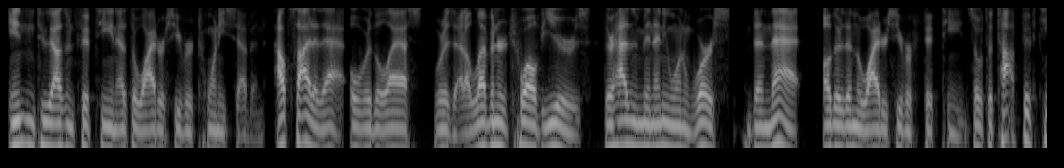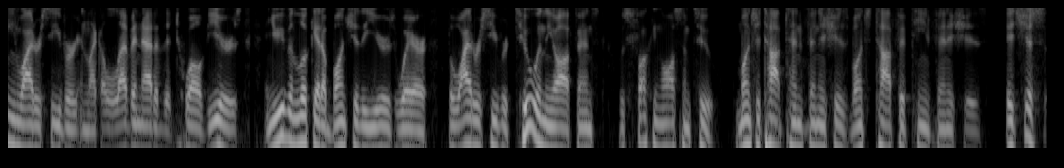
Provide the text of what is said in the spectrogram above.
in 2015 as the wide receiver 27. Outside of that, over the last, what is that, 11 or 12 years, there hasn't been anyone worse than that other than the wide receiver 15. So it's a top 15 wide receiver in like 11 out of the 12 years. And you even look at a bunch of the years where the wide receiver two in the offense was fucking awesome too. Bunch of top 10 finishes, bunch of top 15 finishes. It's just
